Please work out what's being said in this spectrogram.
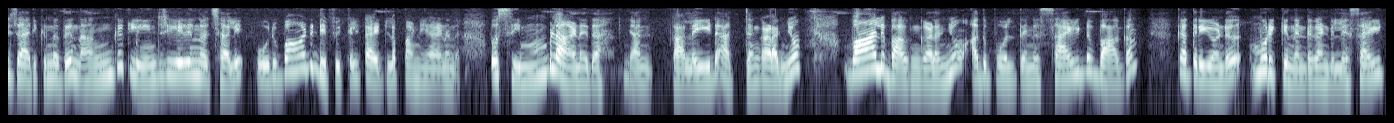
വിചാരിക്കുന്നത് നങ്ക് ക്ലീൻ ചെയ്യലെന്ന് വെച്ചാൽ ഒരുപാട് ഡിഫിക്കൽട്ടായിട്ടുള്ള പണിയാണെന്ന്. അപ്പോൾ സിമ്പിളാണ് ഇതാ ഞാൻ തലയുടെ അറ്റം കളഞ്ഞു വാൽ ഭാഗം കളഞ്ഞു അതുപോലെ തന്നെ സൈഡ് ഭാഗം കത്തിരിക്ക കൊണ്ട് മുറിക്കുന്നുണ്ട് കണ്ടില്ലേ? സൈഡ്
